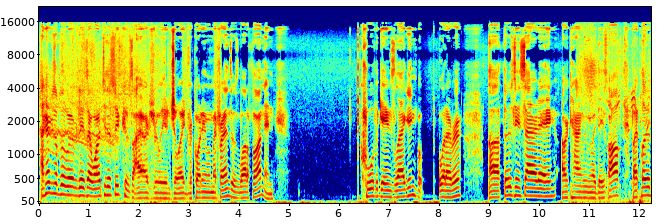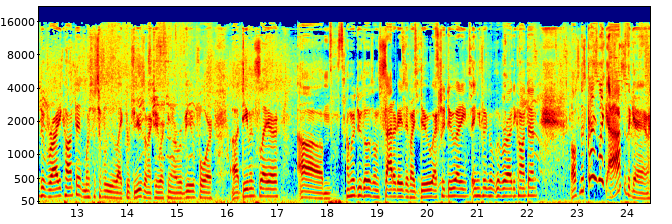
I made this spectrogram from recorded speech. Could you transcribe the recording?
I kind of just upload whatever days I wanted to this week because I just really enjoyed recording with my friends. It was a lot of fun and cool. The game's lagging, but whatever. Uh, Thursday and Saturday are kind of my days off, but I plan to do variety content, more specifically like reviews. I'm actually working on a review for uh, Demon Slayer. Um, I'm gonna do those on Saturdays if I do actually do any, anything of the variety content. Also, this guy's like ass at the game.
